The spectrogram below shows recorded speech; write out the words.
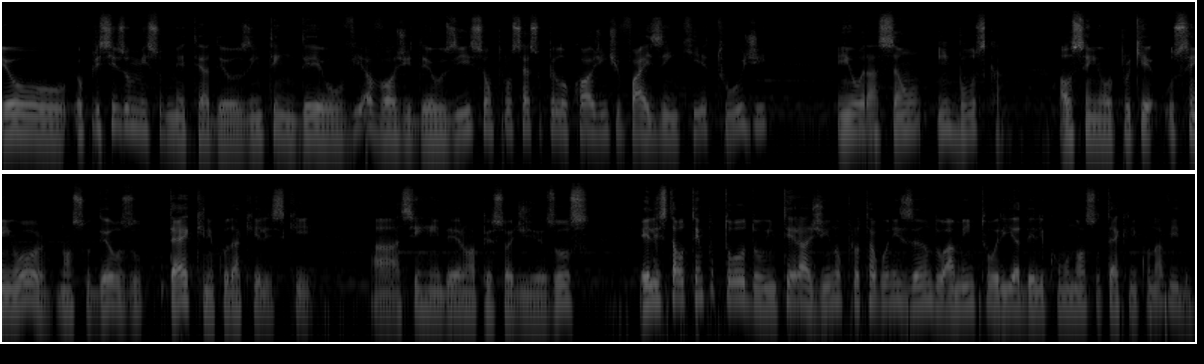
eu, eu preciso me submeter a Deus, entender, ouvir a voz de Deus, e isso é um processo pelo qual a gente faz em quietude, em oração, em busca ao Senhor, porque o Senhor, nosso Deus, o técnico daqueles que ah, se renderam à pessoa de Jesus, ele está o tempo todo interagindo, protagonizando a mentoria dele como nosso técnico na vida.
